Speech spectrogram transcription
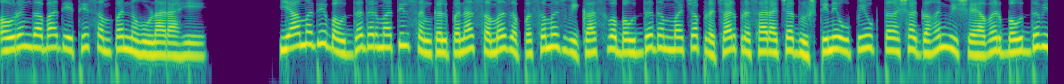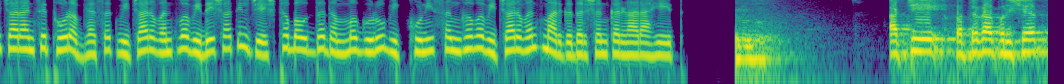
औरंगाबाद येथे संपन्न होणार आहे. यामध्ये बौद्ध धर्मातील संकल्पना समज अपसमज विकास व बौद्ध धम्माच्या प्रचार प्रसाराच्या दृष्टीने उपयुक्त अशा गहन विषयावर बौद्ध विचारांचे थोर अभ्यासक विचारवंत व विदेशातील ज्येष्ठ बौद्ध धम्म गुरु भिक्खुणी संघ व विचारवंत मार्गदर्शन करणार आहेत. आजची पत्रकार परिषद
